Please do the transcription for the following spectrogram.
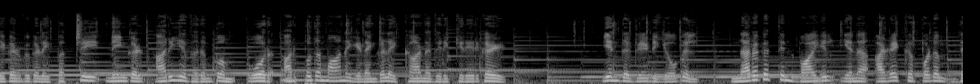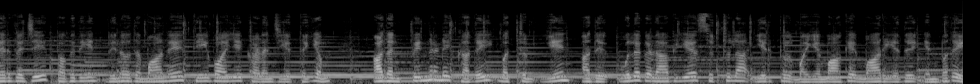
நிகழ்வுகளை பற்றி நீங்கள் அறிய விரும்பும் ஓர் அற்புதமான இடங்களை காணவிருக்கிறீர்கள். இந்த வீடியோவில் நரகத்தின் வாயில் என அழைக்கப்படும் தெர்வெஜே பகுதியின் வினோதமான தீவாய களஞ்சியத்தையும் அதன் பின்னணி கதை மற்றும் ஏன் அது உலகளாவிய சுற்றுலா ஈர்ப்பு மையமாக மாறியது என்பதை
